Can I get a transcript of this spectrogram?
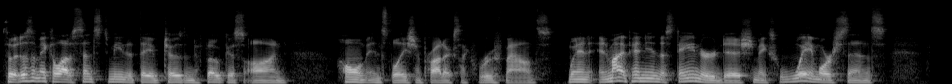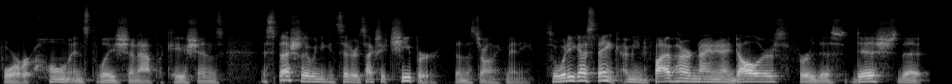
So it doesn't make a lot of sense to me that they've chosen to focus on home installation products like roof mounts, when in my opinion, the standard dish makes way more sense for home installation applications, especially when you consider it's actually cheaper than the Starlink Mini. So what do you guys think? I mean, $599 for this dish that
